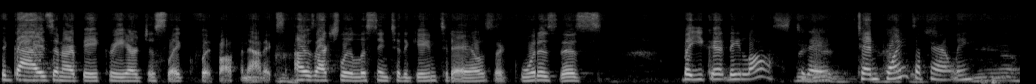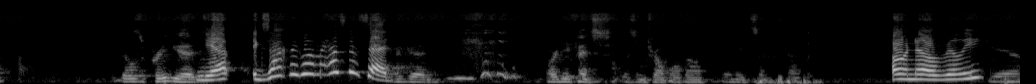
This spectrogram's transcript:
The guys in our bakery are just like football fanatics. Mm-hmm. I was actually listening to the game today. I was like, what is this? But you could they lost They today. did. 10 It points happens. apparently. Yeah. Bills are pretty good. Yep, exactly what my husband said. They're good. Our defense is in trouble though. They need some help. Oh no, really? Yeah.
